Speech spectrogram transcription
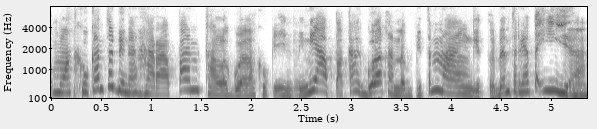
melakukan tuh dengan harapan kalau gue lakuin ini, apakah gue akan lebih tenang gitu. Dan ternyata iya,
